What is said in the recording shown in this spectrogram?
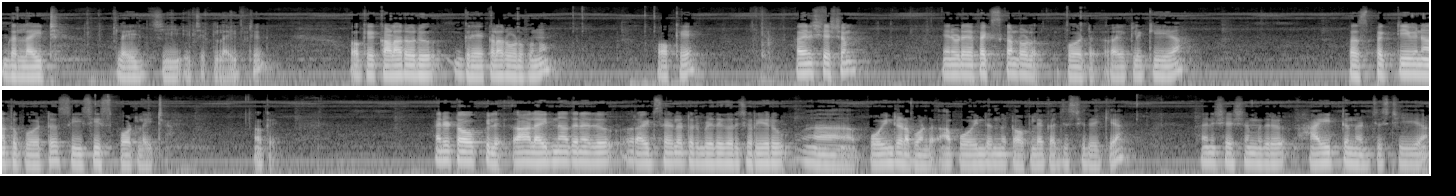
ഇവിടെ light light G H light okay colour ഒരു ഗ്രേ കളർ കൊടുക്കുന്നു. ഓക്കെ അതിനുശേഷം ഞാനിവിടെ എഫക്സ് കൺട്രോൾ പോയിട്ട് റൈറ്റ് ക്ലിക്ക് ചെയ്യുക. പെർസ്പെക്റ്റീവിനകത്ത് പോയിട്ട് C C spot light okay അതിന്റെ ടോപ്പിൽ ആ ലൈറ്റിനകത്ത് തന്നെ ഒരു റൈറ്റ് സൈഡിലോട്ട് വരുമ്പോഴത്തേക്ക് ഒരു ചെറിയൊരു പോയിന്റ് കിടപ്പുണ്ട്. ആ പോയിന്റ് ഒന്ന് ടോപ്പിലേക്ക് അഡ്ജസ്റ്റ് ചെയ്ത് വയ്ക്കുക അതിനുശേഷം ഇതൊരു ഹൈറ്റ് ഒന്ന് അഡ്ജസ്റ്റ് ചെയ്യുക.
